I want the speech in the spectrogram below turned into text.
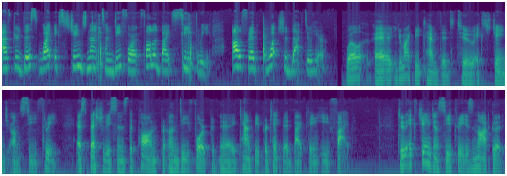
After this, White exchanged knights on d4, followed by c3. Alfred, what should Black do here? Well, uh, you might be tempted to exchange on c3, especially since the pawn on d4 uh, can't be protected by playing e5. To exchange on c3 is not good,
